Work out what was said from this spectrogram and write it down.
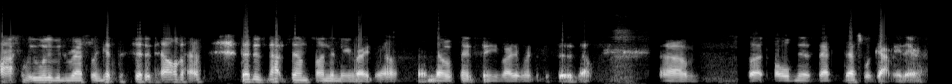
possibly would have been wrestling at the Citadel. That, that does not sound fun to me right now. No offense to anybody that went to the Citadel. Um, but Ole Miss, that's that's what got me there.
